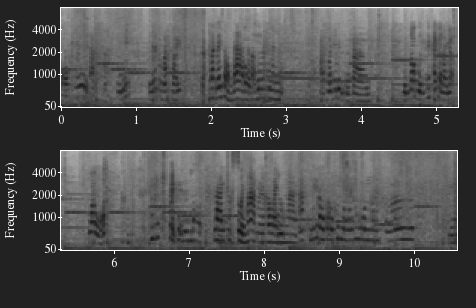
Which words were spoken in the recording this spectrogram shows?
โอเคอะตรงนี้ตรงนี้มัดไว้มัดไว้สองด้านนะคะเพื่อให้มันมัดไว้ให้เป็นตรงกลางเหมือนนอกเหมือนคล้ายๆกับอะไรอะว้าวลายจุดสวยมากเลยค่ะไวลงมาอะนี่เราเอาขึ้นมาไว้ข้างบนเลย นี่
